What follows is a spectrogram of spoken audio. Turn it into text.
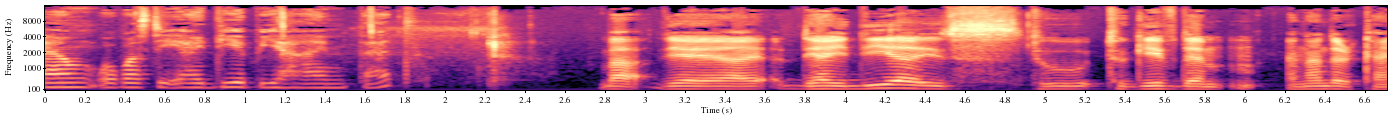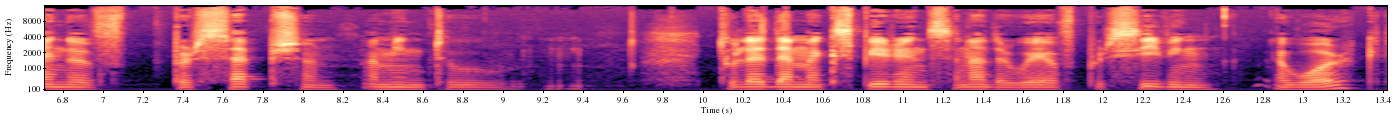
And what was the idea behind that? But the uh, the idea is to to give them another kind of perception. I mean to to let them experience another way of perceiving a work,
